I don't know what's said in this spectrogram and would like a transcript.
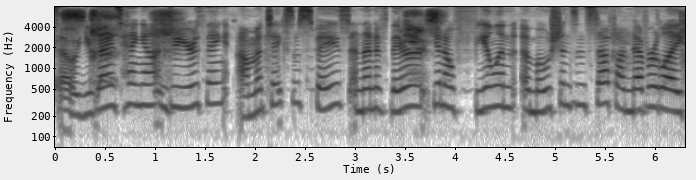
So you guys hang out and do your thing. I'm gonna take some space, and then if they're you know feeling emotions and stuff, I'm never like,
